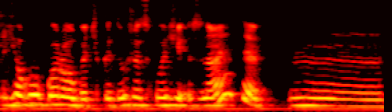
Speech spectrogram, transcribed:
Його коробочки дуже схожі. Знаєте?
